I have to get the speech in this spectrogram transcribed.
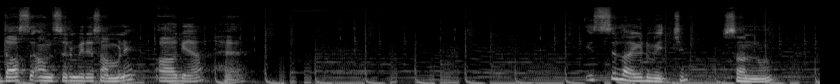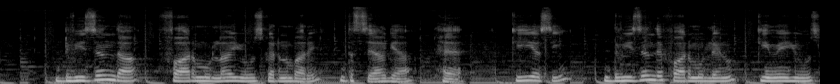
10 ਆਨਸਰ ਮੇਰੇ ਸਾਹਮਣੇ ਆ ਗਿਆ ਹੈ। ਇਸ ਸਲਾਈਡ ਵਿੱਚ ਸਾਨੂੰ ਡਿਵੀਜ਼ਨ ਦਾ ਫਾਰਮੂਲਾ ਯੂਜ਼ ਕਰਨ ਬਾਰੇ ਦੱਸਿਆ ਗਿਆ ਹੈ ਕਿ ਅਸੀਂ ਡਿਵੀਜ਼ਨ ਦੇ ਫਾਰਮੂਲੇ ਨੂੰ ਕਿਵੇਂ ਯੂਜ਼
